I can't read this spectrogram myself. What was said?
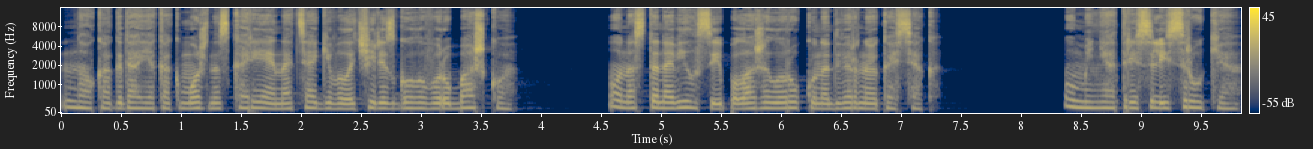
Но когда я как можно скорее натягивала через голову рубашку, он остановился и положил руку на дверной косяк. У меня тряслись руки.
